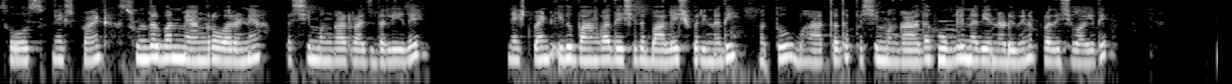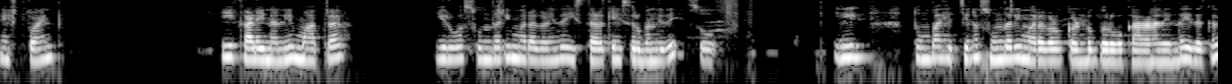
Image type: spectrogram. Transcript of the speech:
So next point. Sundarban mangrove ಅರಣ್ಯ ಪಶ್ಚಿಮ ಬಂಗಾಳ ರಾಜ್ಯದಲ್ಲಿ ಇದೆ. ನೆಕ್ಸ್ಟ್ ಪಾಯಿಂಟ್, ಇದು ಬಾಂಗ್ಲಾದೇಶದ ಬಾಲೇಶ್ವರಿ ನದಿ ಮತ್ತು ಭಾರತದ ಪಶ್ಚಿಮ ಬಂಗಾಳದ ಹೂಗ್ಲಿ ನದಿಯ ನಡುವಿನ ಪ್ರದೇಶವಾಗಿದೆ. ನೆಕ್ಸ್ಟ್ ಪಾಯಿಂಟ್, ಈ ಕಾಡಿನಲ್ಲಿ ಮಾತ್ರ ಇರುವ ಸುಂದರಿ ಮರಗಳಿಂದ ಈ ಸ್ಥಳಕ್ಕೆ ಹೆಸರು ಬಂದಿದೆ. ಸೊ ಇಲ್ಲಿ ತುಂಬ ಹೆಚ್ಚಿನ ಸುಂದರಿ ಮರಗಳು ಕಂಡು ಬರುವ ಕಾರಣದಿಂದ ಇದಕ್ಕೆ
